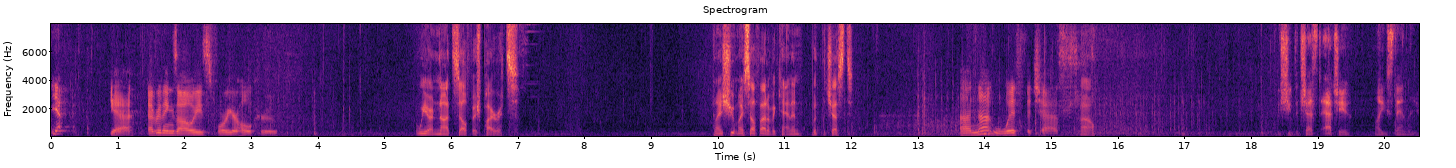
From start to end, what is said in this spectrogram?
Yep. Yeah, everything's always for your whole crew. We are not selfish pirates. Can I shoot myself out of a cannon with the chest? Uh, not with the chest. Oh. We shoot the chest at you while you stand there.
